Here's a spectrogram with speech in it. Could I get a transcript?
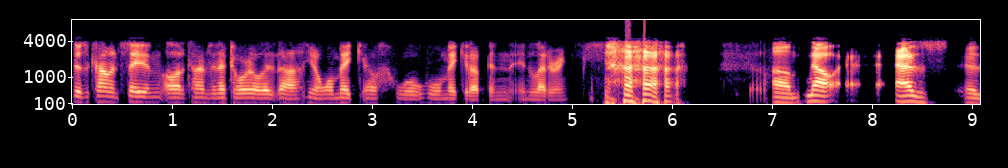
there's a common saying a lot of times in editorial that uh, you know we'll make uh, we'll we'll make it up in in lettering. So. um, now, as as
